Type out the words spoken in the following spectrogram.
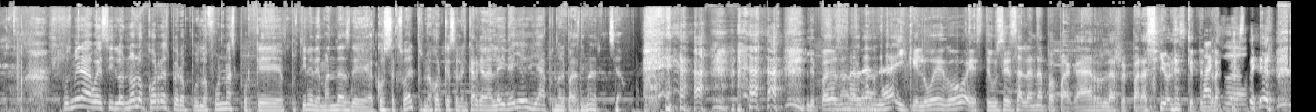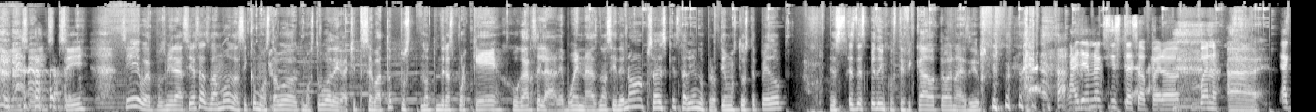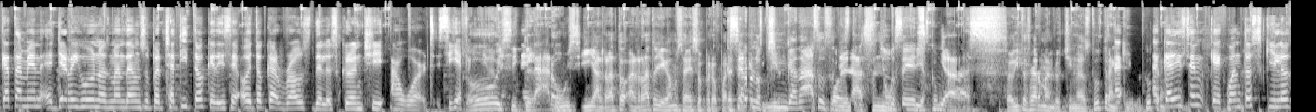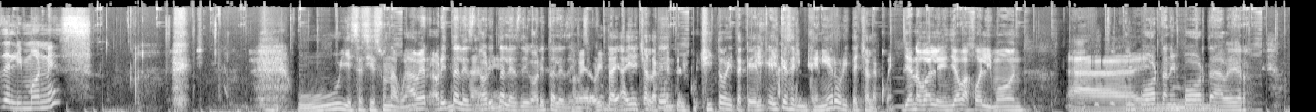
Pues mira, güey, si lo, no lo corres, pero pues lo funas porque pues, tiene demandas de acoso sexual, pues mejor que se lo encargue la ley de ellos y ya, pues no le pagas ni madre. O sea, Le pagas una lana y que luego este, use esa lana para pagar las reparaciones que tendrá que hacer. sí, sí, güey, pues mira, si esas vamos, así como estuvo, como estuvo de gachito ese vato, pues no tendrás por qué jugársela de buenas, ¿no? Así de no, pues sabes que está bien, pero tenemos todo este pedo. Es, es despido injustificado, te van a decir. Allá no existe eso, pero bueno. Ay, Acá también eh, Jerry Gu nos manda un super chatito que dice hoy toca Rose de los Crunchy Awards. Sí, efectivamente. uy, sí, claro. Uy, sí, al rato, al rato llegamos a eso, pero parece que los chingadazos. con las noticias. Ahorita se arman los chingados. Tú tranquilo, tú Acá tranquilo. dicen que cuántos kilos de limones. Uy, esa sí es una buena. A ver, ahorita les, ahorita ¿eh? les digo, ahorita les digo. A ver, ahorita ahí echa la cuenta el cuchito, ahorita que él que es el ingeniero, ahorita echa la cuenta. Ya no valen, ya bajó el limón. No importa, no importa. A ver,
